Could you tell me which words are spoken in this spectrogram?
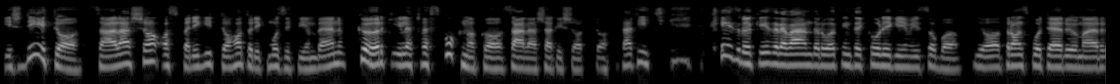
és Data szállása az pedig itt a hatodik mozifilmben Körk, illetve Spocknak a szállását is adta. Tehát így kézről kézre vándorolt, mint egy kollégiumi szoba. A transporterről már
